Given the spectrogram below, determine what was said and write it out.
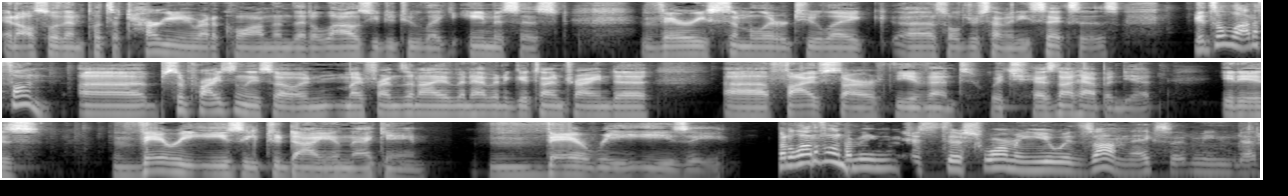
it also then puts a targeting reticle on them that allows you to do like aim assist, very similar to like, uh, Soldier 76s. It's a lot of fun, uh, surprisingly so. And my friends and I have been having a good time trying to, uh, five star the event, which has not happened yet. It is very easy to die in that game. Very easy. But a lot of fun. I mean, just they're swarming you with Zomnics. I mean, that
